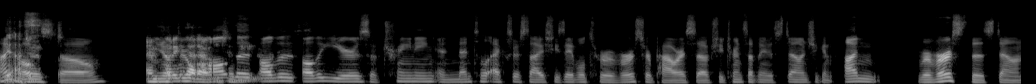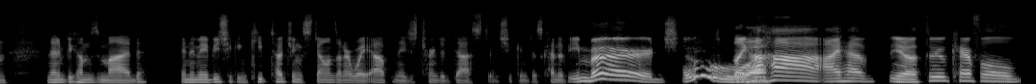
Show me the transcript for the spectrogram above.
I Yes. hope so. I'm you know, putting through that out all into the, all the all the years of training and mental exercise, she's able to reverse her power. So if she turns something to stone, she can un reverse the stone, and then it becomes mud. And then maybe she can keep touching stones on her way up, and they just turn to dust, and she can just kind of emerge. Ooh, Like, haha! I have you know through careful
